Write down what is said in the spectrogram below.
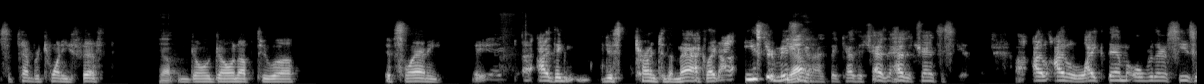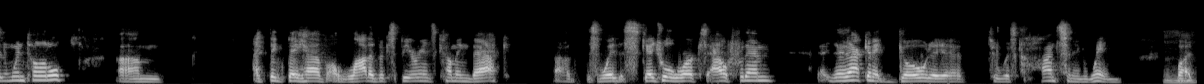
September 25th. Yep. And Going going up to uh, Ypsilanti. I think just turn to the MAC. Like uh, Eastern Michigan, yeah. I think has a has, has a chance this year. I, I like them over their season win total. Um, I think they have a lot of experience coming back. Uh, this way the schedule works out for them. They're not going to go to to Wisconsin and win, mm-hmm. but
